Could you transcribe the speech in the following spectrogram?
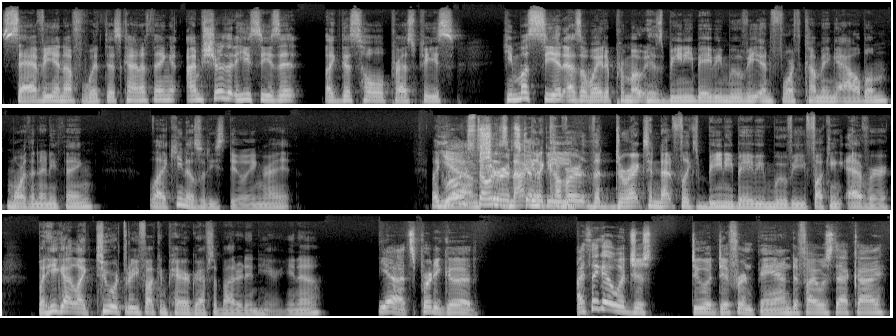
savvy enough with this kind of thing, I'm sure that he sees it like this whole press piece. He must see it as a way to promote his Beanie Baby movie and forthcoming album more than anything. Like he knows what he's doing, right? Like Yeah, Rolling I'm Stone sure is not gonna going to cover the direct to Netflix Beanie Baby movie fucking ever, but he got like two or three fucking paragraphs about it in here, you know? Yeah, it's pretty good. I think I would just do a different band if I was that guy.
